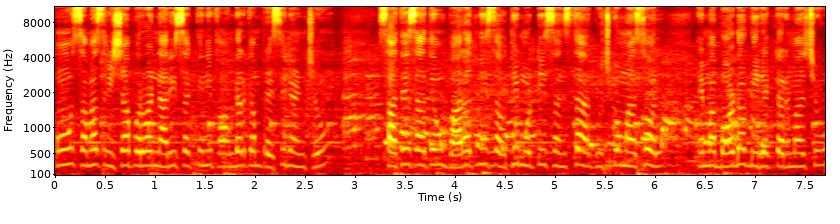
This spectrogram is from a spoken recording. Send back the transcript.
હું સમસ્ત વિશા પુરવઠ નારી શક્તિની ફાઉન્ડર કમ પ્રેસિડેન્ટ છું. સાથે સાથે હું ભારતની સૌથી મોટી સંસ્થા ગુજકો માસોલ એમાં બોર્ડ ઓફ ડિરેક્ટરમાં છું.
